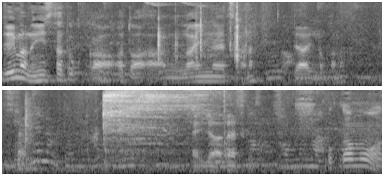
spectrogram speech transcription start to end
じゃあ今のインスタとかあとああの LINE のやつかな？であるのかな？はい。じゃあ大輔さん。僕はもうあの、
